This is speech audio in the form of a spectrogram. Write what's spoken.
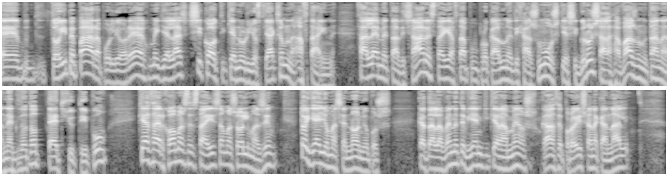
ε, το είπε πάρα πολύ ωραία. Έχουμε γελάσει. Σηκώτη καινούριο φτιάξαμε. Αυτά είναι. Θα λέμε τα δυσάρεστα ή αυτά που προκαλούν διχασμούς και συγκρούσεις, αλλά θα βάζουμε μετά ένα ανέκδοτο τέτοιου τύπου και θα ερχόμαστε στα ίσα μας όλοι μαζί. Το γέλιο μας ενώνει όπως καταλαβαίνετε. Βγαίνει και κεραμαίος κάθε πρωί σε ένα κανάλι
